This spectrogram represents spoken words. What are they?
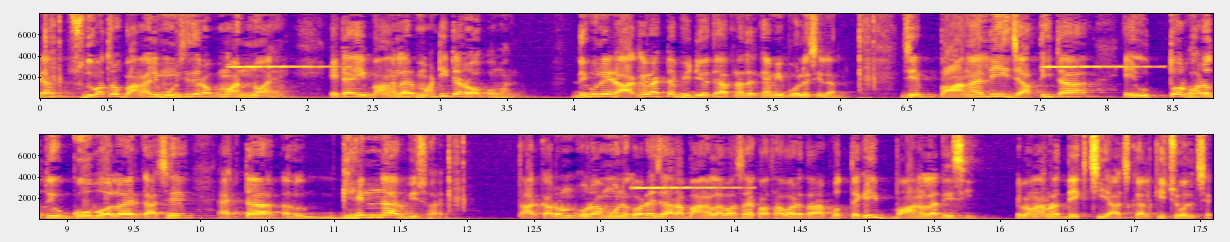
এটা শুধুমাত্র বাঙালি মনীষীদের অপমান নয়, এটা এই বাংলার মাটিটারও অপমান। দেখুন, এর আগেও একটা ভিডিওতে আপনাদেরকে আমি বলেছিলাম যে বাঙালি জাতিটা এই উত্তর ভারতীয় গোবলয়ের কাছে একটা ঘেন্নার বিষয়। তার কারণ ওরা মনে করে যারা বাংলা ভাষায় কথা বলে তারা প্রত্যেকেই বাংলাদেশি। এবং আমরা দেখছি আজকাল কি চলছে।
